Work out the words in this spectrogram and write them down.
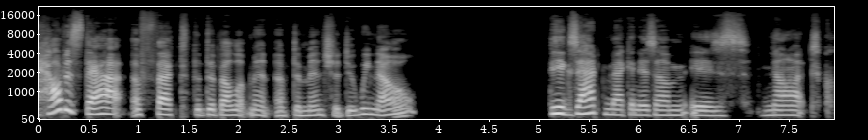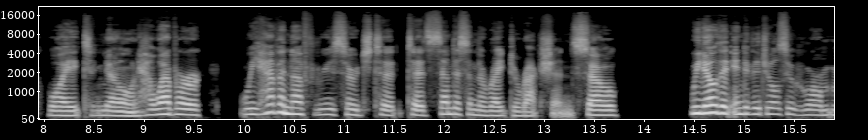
how does that affect the development of dementia? Do we know? The exact mechanism is not quite known. However, we have enough research to, to send us in the right direction. So we know that individuals who are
